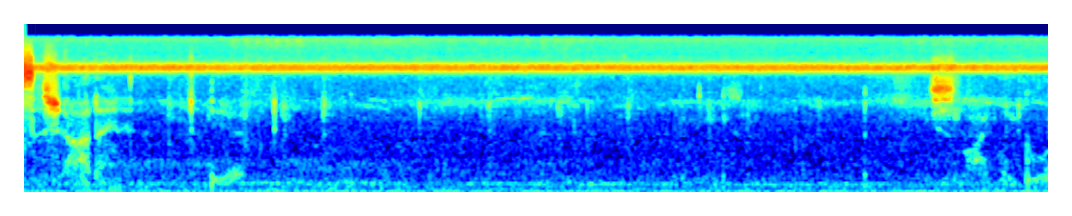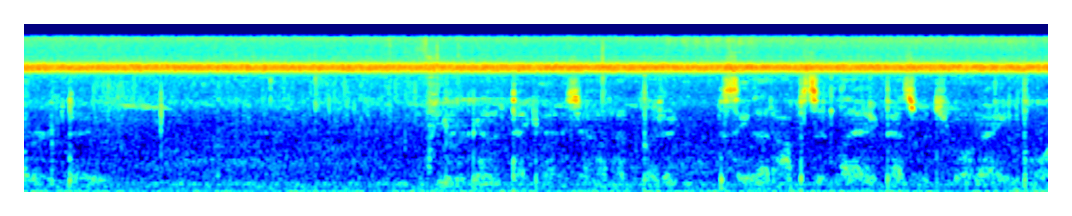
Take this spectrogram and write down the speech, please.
That's the shot, ain't it? Slightly quartered too. If you were gonna take that shot, I'd put it. See that opposite leg? That's what you want to aim for.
